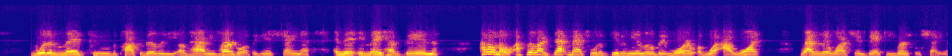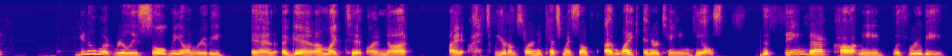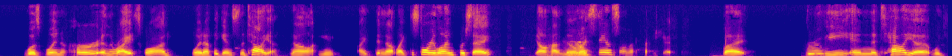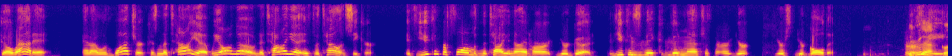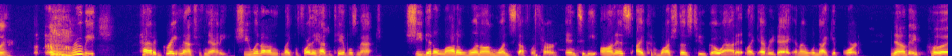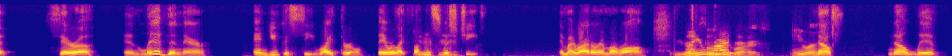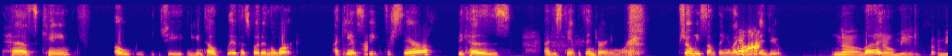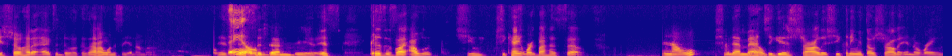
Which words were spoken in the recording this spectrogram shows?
would have led to the possibility of having her go up against Shayna and then it may have been I don't know. I feel like that match would have given me a little bit more of what I want rather than watching Becky versus Shayna. You know what really sold me on Ruby? And again, I'm like Tip. I'm not. I. It's weird. I'm starting to catch myself. I like entertaining heels. The thing that caught me with Ruby was when her and the Riot Squad went up against Natalya. Now, you I did not like the storyline per se. Y'all have know my stance on that kind of shit. But Ruby and Natalya would go at it, and I would watch her because Natalya, we all know Natalya is the talent seeker. If you can perform with Natalya Neidhart, you're good. If you can mm-hmm. make a good mm-hmm. match with her, you're you're you're golden. Exactly. Ruby, Ruby had a great match with Natty. She went on like before they had the tables match. She did a lot of one-on-one stuff with her. And to be honest i could watch those two go at it like every day and i will not get bored. Now they put sarah and lived in there and you could see right through them they were like fucking mm-hmm. swiss cheese. Am i right or am i wrong? You're absolutely right. right. You're right. Now now liv has came oh she you can tell liv has put in the work i can't mm-hmm. speak for sarah because I just can't defend her anymore. show me something and I can defend you. No, but, show me. Let me show how her the exit door because I don't want to see it no more. It's, damn. it's a done deal. It's because it's like I was. She she can't work by herself. No. She, when that match no. against Charlotte, she couldn't even throw Charlotte in the ring.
